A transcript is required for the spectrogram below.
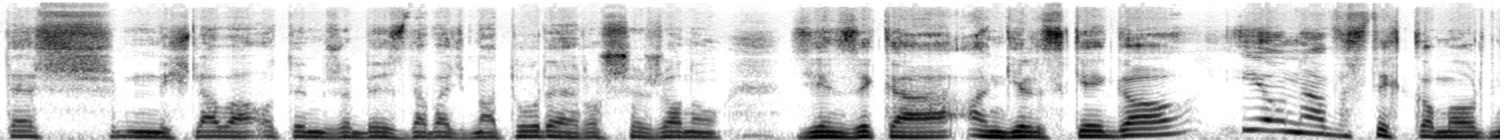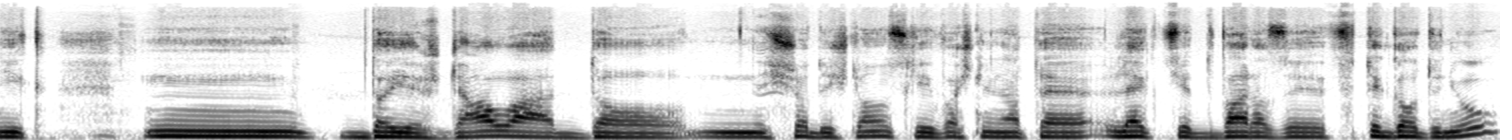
też myślała o tym, żeby zdawać maturę rozszerzoną z języka angielskiego i ona z tych komornik mm, dojeżdżała do mm, Środy Śląskiej właśnie na te lekcje dwa razy w tygodniu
